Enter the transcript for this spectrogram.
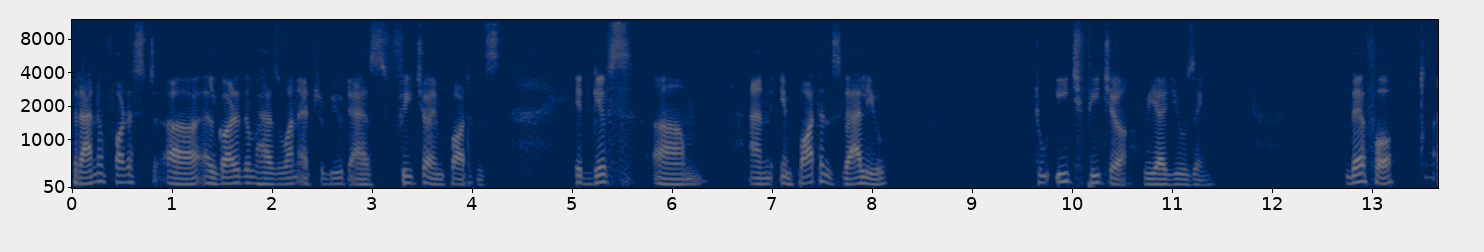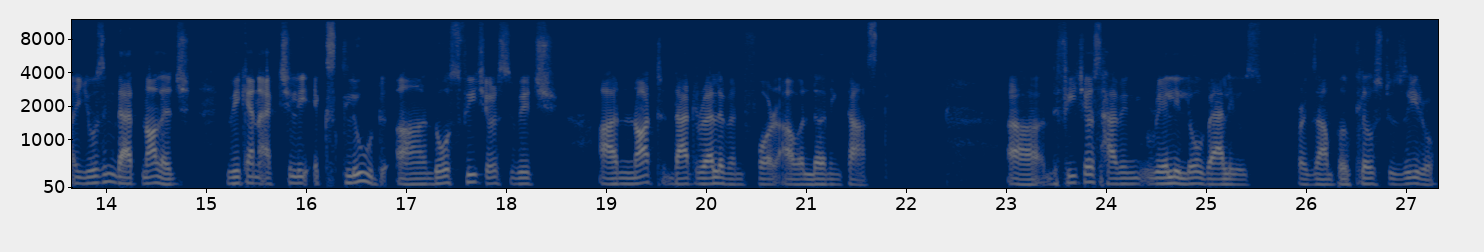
the random forest uh, algorithm has one attribute as feature importance it gives um, an importance value to each feature we are using. Therefore, uh, using that knowledge, we can actually exclude uh, those features which are not that relevant for our learning task. Uh, the features having really low values, for example, close to zero,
